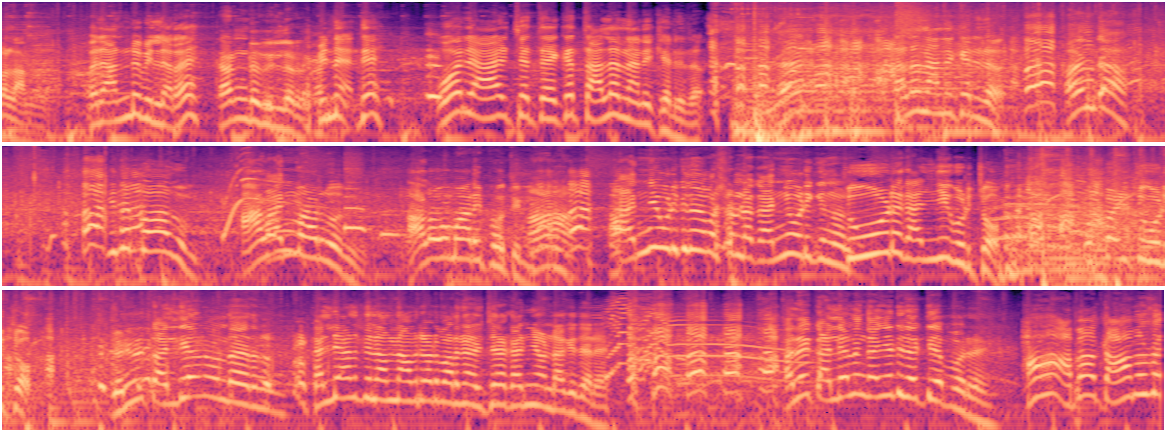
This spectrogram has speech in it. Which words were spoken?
കൊള്ളാം കൊള്ളാം. രണ്ട് പില്ലറേ രണ്ട് പിന്നെ ദേ ഒരാഴ്ചത്തേക്ക് തല നനയ്ക്കരുത്. തല നനയ്ക്കരുത്. എന്താ ഇത് പോകും. അളവ് മാറുമെന്ന്. അളവ് മാറിപ്പോത്തില്ല. കഞ്ഞി കുടിക്കുന്ന പ്രശ്നമുണ്ടോ? കഞ്ഞി കുടിക്കുന്നു. ചൂട് കഞ്ഞി കുടിച്ചോ. ഉപ്പഴിച്ച് കുടിച്ചോ. എനിക്കൊരു കല്യാണം ഉണ്ടായിരുന്നു. കല്യാണത്തിന് അന്ന് അവരോട് പറഞ്ഞ ചില കഞ്ഞി ഉണ്ടാക്കി തരാം അല്ലെ കല്യാണം കഴിഞ്ഞിട്ട് കെട്ടിയാ പോരെ? ആ അപ്പൊ താമസം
